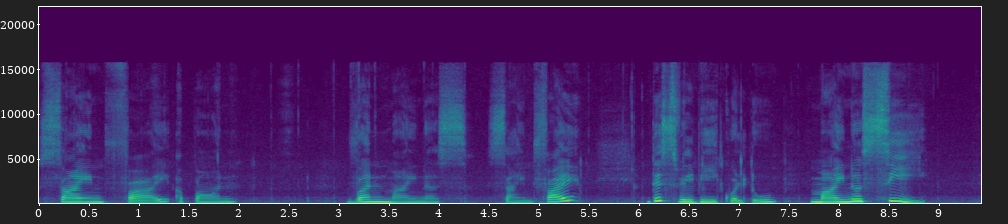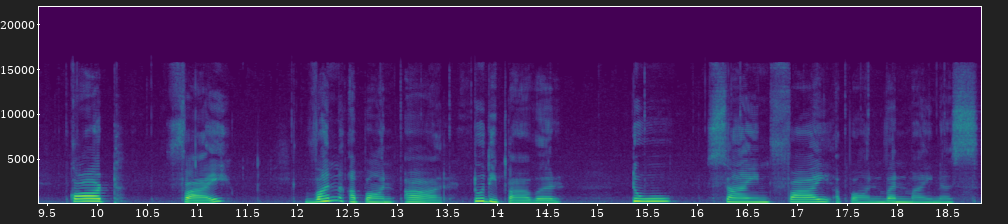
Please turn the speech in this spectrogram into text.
sine phi upon 1 minus sine phi. This will be equal to minus c cot phi 1 upon r to the power 2 sine phi upon 1 minus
